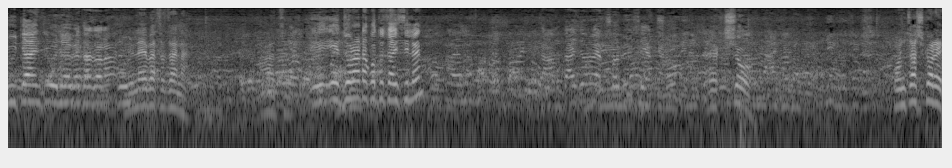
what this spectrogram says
দুইটা ইঞ্চি ওই লেবে দাদা না মিলাই বেচা যায় না আচ্ছা। এই জোড়াটা কত চাইছিলেন? একশো। পঞ্চাশ করে?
